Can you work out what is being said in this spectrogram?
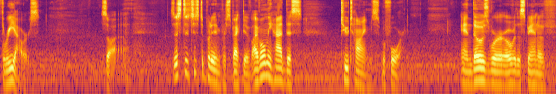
3 hours. So uh, just to, just to put it in perspective, I've only had this two times before. And those were over the span of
